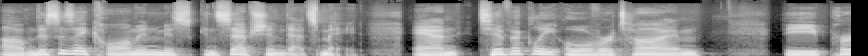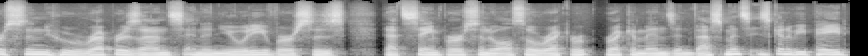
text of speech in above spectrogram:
Um, this is a common misconception that's made. And typically over time, the person who represents an annuity versus that same person who also rec- recommends investments is going to be paid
